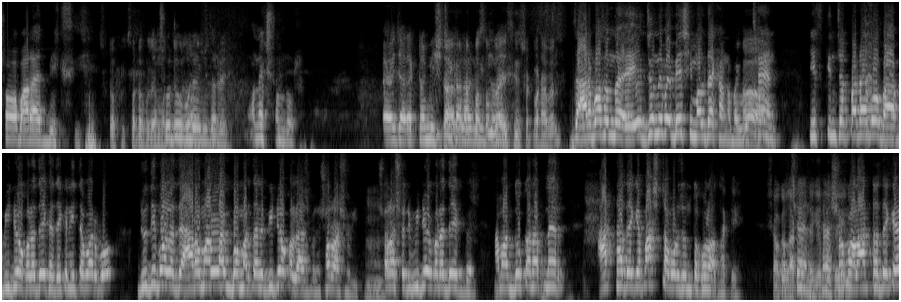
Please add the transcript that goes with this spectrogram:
সব আড়াই বেক্সি। ছোট ফুল ছোট ফুলের মধ্যে সুডু ফুলের ভিতরে। অনেক সুন্দর। এই যার একটা মিষ্টি কালার পছন্দ হয় স্ক্রিনশট পাঠাবেন। যার পছন্দ এর জন্য ভাই বেশি মাল দেখানো ভাই হ্যাঁ। বুঝছেন? স্ক্রিনশট পাঠাবো বা ভিডিও কলে দেখে দেখে নিতে পারব। যদি বলে যে আরও মাল লাগবে আমার তাহলে ভিডিও কলে আসবেন সরাসরি। সরাসরি ভিডিও কলে দেখবেন। আমার দোকান আপনার আটটা থেকে পাঁচটা পর্যন্ত খোলা থাকে। সকাল আটটা থেকে হ্যাঁ, সকাল আটটা থেকে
